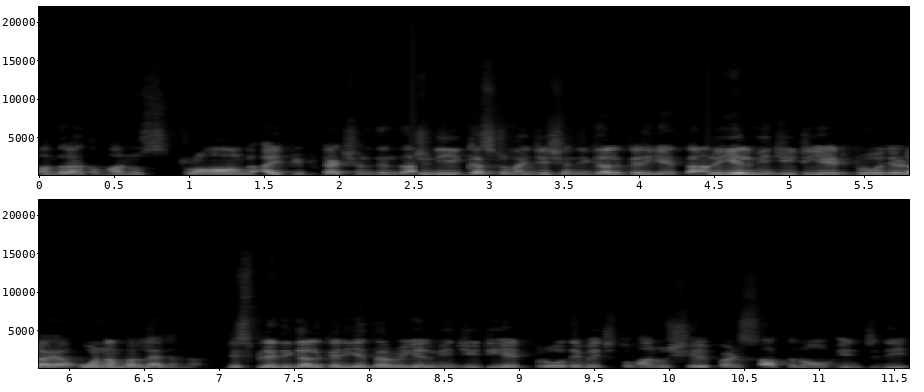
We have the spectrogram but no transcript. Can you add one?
15 ਤੁਹਾਨੂੰ ਸਟਰੋਂਗ IP ਪ੍ਰੋਟੈਕਸ਼ਨ ਦਿੰਦਾ। ਯੂਨੀਕ ਕਸਟਮਾਈਜੇਸ਼ਨ ਦੀ ਗੱਲ ਕਰੀਏ ਤਾਂ Realme GT8 Pro ਜਿਹੜਾ ਆ, ਉਹ ਨੰਬਰ ਲੈ ਜਾਂਦਾ। ਡਿਸਪਲੇ ਦੀ ਗੱਲ ਕਰੀਏ ਤਾਂ Realme GT8 Pro ਦੇ ਵਿੱਚ ਤੁਹਾਨੂੰ 6.79 ਇੰਚ ਦੀ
